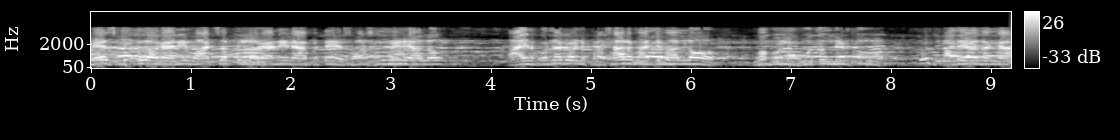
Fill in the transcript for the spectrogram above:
ఫేస్బుక్లో కానీ వాట్సాప్లో కానీ లేకపోతే సోషల్ మీడియాలో ఆయనకున్నటువంటి ప్రసార మాధ్యమాల్లో మమ్మల్ని బూతులు తిడుతూ అదేవిధంగా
